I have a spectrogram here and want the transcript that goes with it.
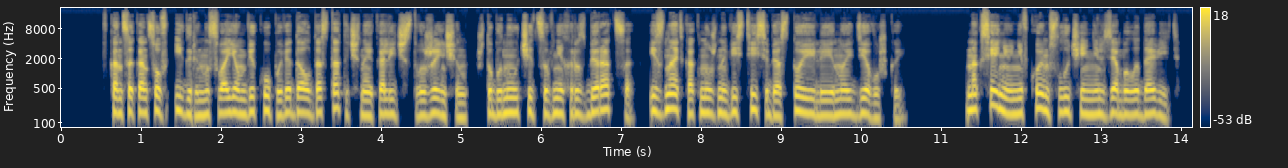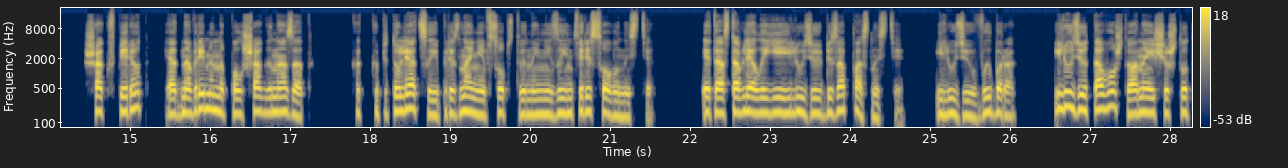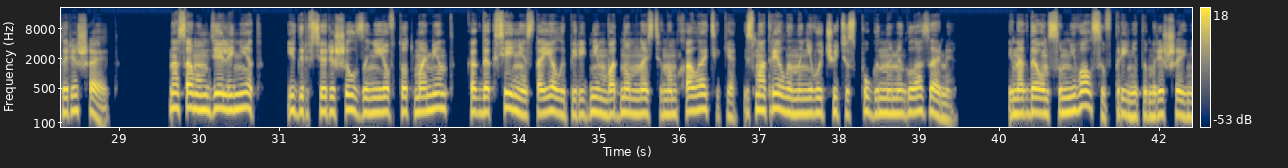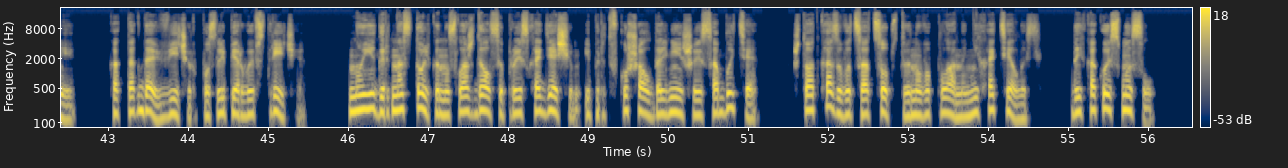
конце концов, Игорь на своем веку повидал достаточное количество женщин, чтобы научиться в них разбираться и знать, как нужно вести себя с той или иной девушкой. На Ксению ни в коем случае нельзя было давить. Шаг вперед и одновременно полшага назад, как капитуляция и признание в собственной незаинтересованности. Это оставляло ей иллюзию безопасности, иллюзию выбора, иллюзию того, что она еще что-то решает. На самом деле нет. Игорь все решил за нее в тот момент, когда Ксения стояла перед ним в одном Настином халатике и смотрела на него чуть испуганными глазами. Иногда он сомневался в принятом решении, как тогда в вечер после первой встречи. Но Игорь настолько наслаждался происходящим и предвкушал дальнейшие события, что отказываться от собственного плана не хотелось. Да и какой смысл?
